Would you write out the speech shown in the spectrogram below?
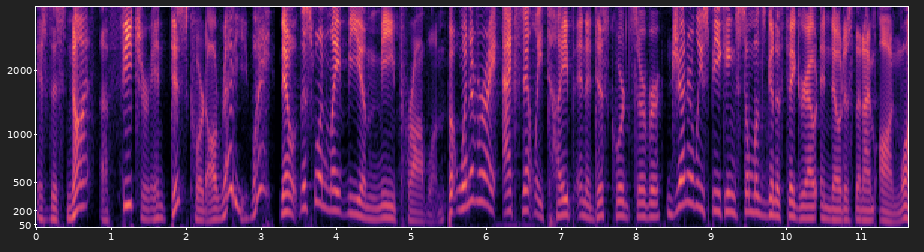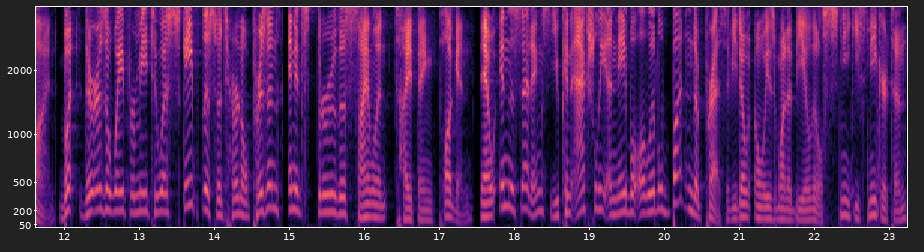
is this not a feature in Discord already? What? Now, this one might be a me problem, but whenever I accidentally type in a Discord server, generally speaking, someone's gonna figure out and notice that I'm online. But there is a way for me to escape this eternal prison, and it's through the silent typing plugin. Now, in the settings, you can actually enable a little button to press if you don't always want to be a little sneaky sneakerton.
